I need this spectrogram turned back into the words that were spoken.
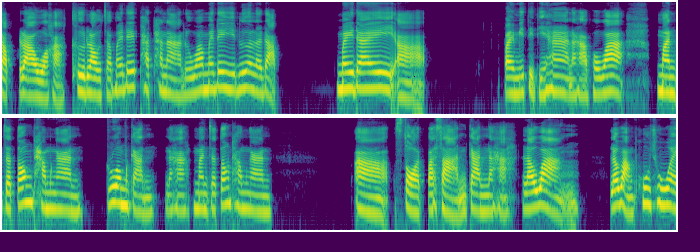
กับเราอะค่ะ คือเราจะไม่ได้พัฒนาหรือว่าไม่ได้เลื่อนระดับ ไม่ได้อ่า ไปมิติที่ 5 นะคะ เพราะว่ามันจะต้องทำงานร่วมกันนะคะ มันจะต้องทำงานอสอดประสานกันนะคะ ระหว่างระหว่างผู้ช่วย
